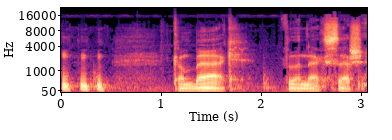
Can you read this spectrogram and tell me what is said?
Come back for the next session.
